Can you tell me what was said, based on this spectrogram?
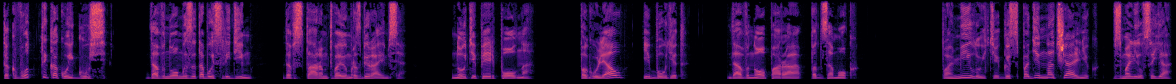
Так вот ты какой гусь. Давно мы за тобой следим, да в старом твоем разбираемся. Ну теперь полно. Погулял и будет. Давно пора под замок. Помилуйте, господин начальник, взмолился я.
